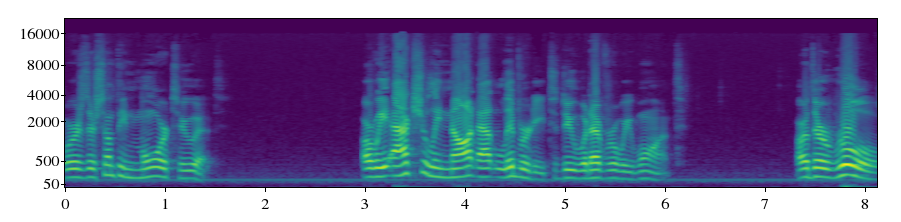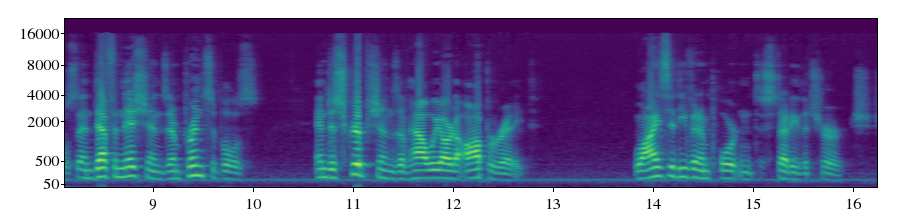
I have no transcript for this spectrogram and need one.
Or is there something more to it? Are we actually not at liberty to do whatever we want? Are there rules and definitions and principles and descriptions of how we are to operate? Why is it even important to study the church?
